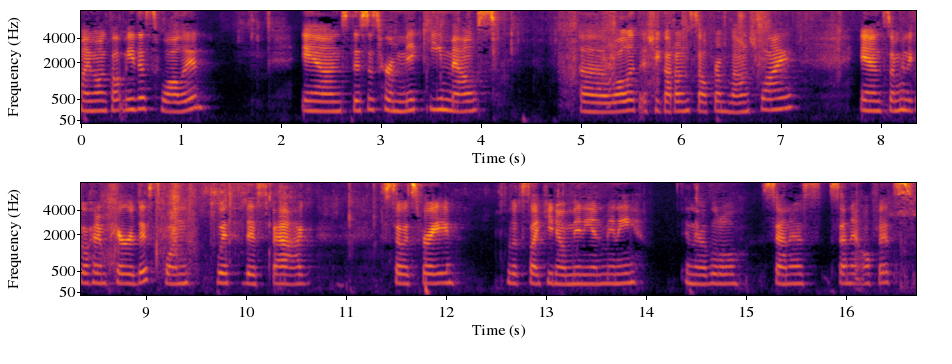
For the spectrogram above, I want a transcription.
my mom got me this wallet. And this is her Mickey Mouse uh, wallet that she got on sale from Loungefly. And so I'm going to go ahead and pair this one with this bag. So it's very, looks like, you know, Minnie and Minnie in their little Santa, Santa outfits.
